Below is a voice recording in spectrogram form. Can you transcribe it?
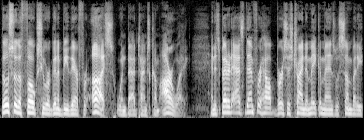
those are the folks who are going to be there for us when bad times come our way. And it's better to ask them for help versus trying to make amends with somebody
